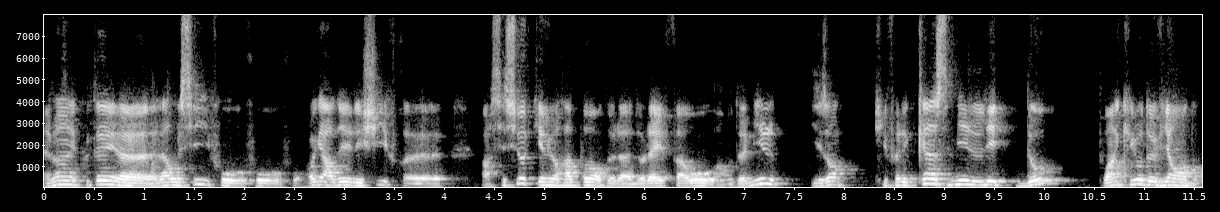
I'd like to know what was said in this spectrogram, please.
Eh bien, écoutez, là aussi, il faut, faut, regarder les chiffres. Alors, c'est sûr qu'il y a eu un rapport de la, de FAO en 2000 disant qu'il fallait 15 000 litres d'eau pour un kilo de viande.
